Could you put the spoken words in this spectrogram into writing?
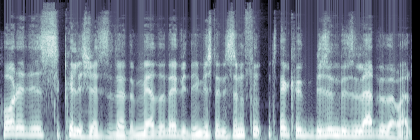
Kore dizisi klişesi dedim ya da ne bileyim işte bizim, bizim dizilerde de var.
